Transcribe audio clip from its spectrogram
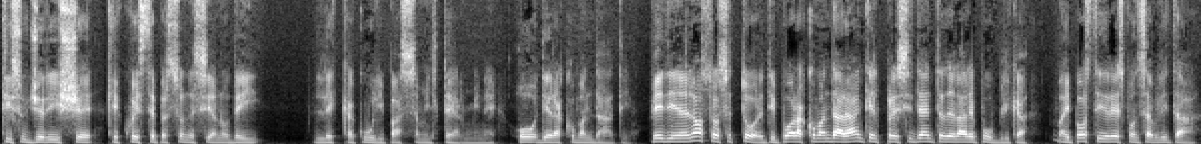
ti suggerisce che queste persone siano dei leccaculi, passami il termine, o dei raccomandati. Vedi, nel nostro settore ti può raccomandare anche il Presidente della Repubblica, ma i posti di responsabilità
